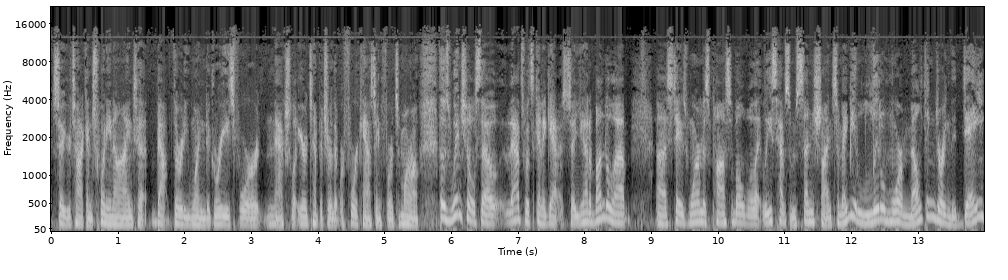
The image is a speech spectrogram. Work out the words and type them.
So you're talking 29 to about 31 degrees for an actual air temperature that we're forecasting for tomorrow. Those wind chills, though, that's what's going to get us. So you got to bundle up, uh, stay as warm as possible. We'll at least have some sunshine. So maybe a little more melting during the day,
